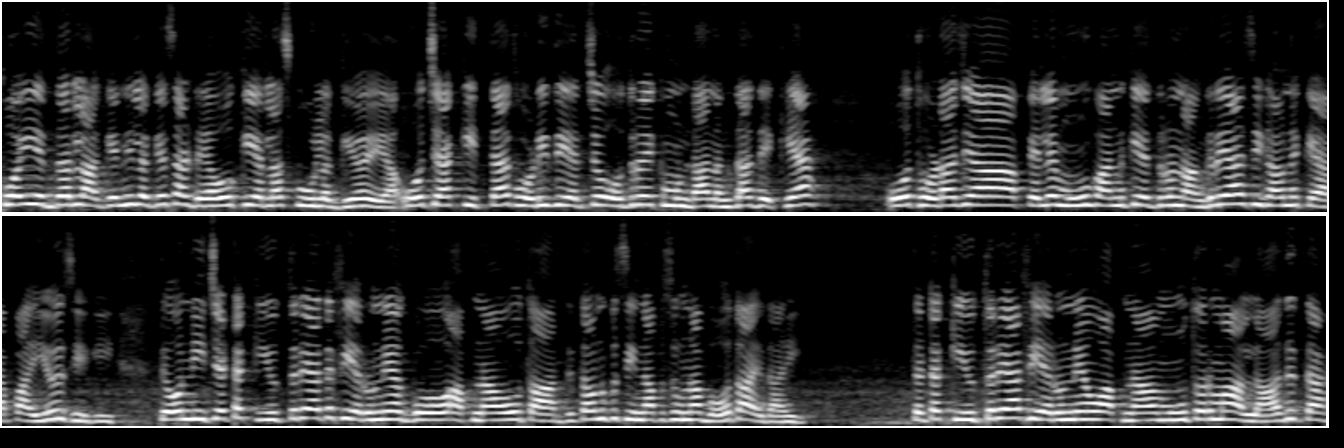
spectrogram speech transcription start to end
ਕੋਈ ਇੱਧਰ ਲਾਗੇ ਨਹੀਂ ਲੱਗੇ ਸਾਡੇ ਉਹ ਕੇਰਲਾ ਸਕੂਲ ਲੱਗੇ ਹੋਏ ਆ। ਉਹ ਚੈੱਕ ਕੀਤਾ ਥੋੜੀ ਦੇਰ 'ਚ ਉਧਰੋਂ ਇੱਕ ਮੁੰਡਾ ਲੰਘਦਾ ਦੇਖਿਆ ਉਹ ਥੋੜਾ ਜਿਹਾ ਪਹਿਲੇ ਮੂੰਹ ਬੰਨ ਕੇ ਇਧਰੋਂ ਲੰਘ ਰਿਹਾ ਸੀਗਾ ਉਹਨੇ ਕੈਪ ਪਾਈ ਹੋਈ ਸੀਗੀ ਤੇ ਉਹ ਨੀਚੇ ਟੱਕੀ ਉਤਰਿਆ ਤੇ ਫਿਰ ਉਹਨੇ ਅੱਗੋਂ ਆਪਣਾ ਉਹ ਉਤਾਰ ਦਿੱਤਾ ਉਹਨੂੰ ਪਸੀਨਾ ਪਸੂਨਾ ਬਹੁਤ ਆਇਦਾ ਸੀ। ਤੇ ਟੱਕੀ ਉਤਰਿਆ ਫਿਰ ਉਹਨੇ ਉਹ ਆਪਣਾ ਮੂੰਹ ਤੋਂ ਰੁਮਾਲ ਲਾ ਦਿੱਤਾ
